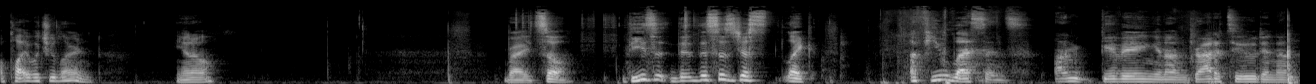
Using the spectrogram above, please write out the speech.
Apply what you learn. You know? Right. So these th- this is just like a few lessons on giving and on gratitude and on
